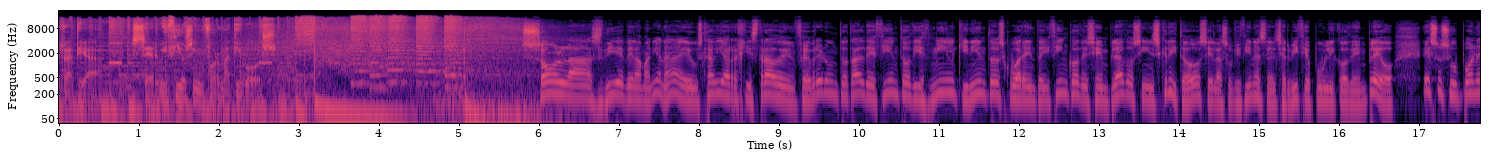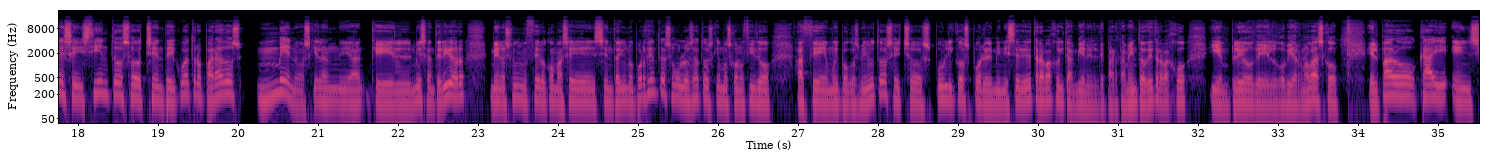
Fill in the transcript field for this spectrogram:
Ratia. Servicios informativos. Son las 10 de la mañana. Euskadi ha registrado en febrero un total de 110.545 desempleados inscritos en las oficinas del Servicio Público de Empleo. Eso supone 684 parados menos que el, que el mes anterior, menos un 0,61%, según los datos que hemos conocido hace muy pocos minutos, hechos públicos por el Ministerio de Trabajo y también el Departamento de Trabajo y Empleo del Gobierno vasco. El paro cae en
